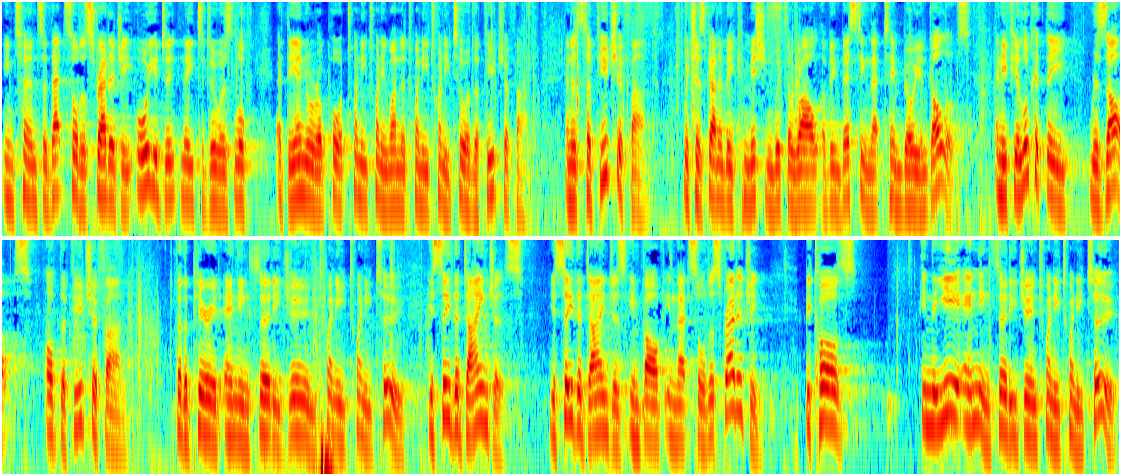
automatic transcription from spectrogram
in terms of that sort of strategy, all you need to do is look at the annual report 2021 to 2022 of the Future Fund. And it's the Future Fund which is going to be commissioned with the role of investing that $10 billion. And if you look at the results of the Future Fund for the period ending 30 June 2022, you see the dangers. You see the dangers involved in that sort of strategy. Because in the year ending 30 June 2022,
